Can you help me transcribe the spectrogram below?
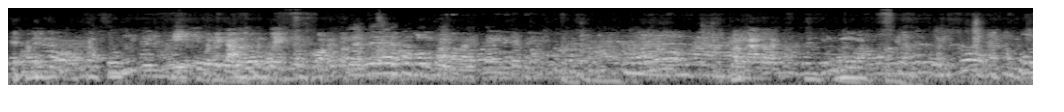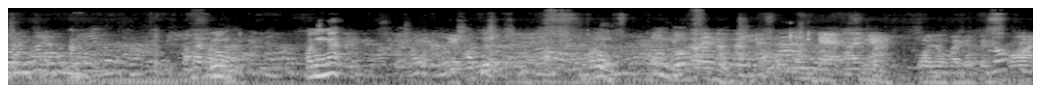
ไอ้ทางนี้ทางสูงมีอยู่ในการเดินเองขึ้นคอไม่ต้องทำงานอะไรมือมาลุงเอาลุงแม่เอาขึ้นเอาลงต้องยกอะไรหนักๆแบกอะไรเนี่ ยคนลงไปก็เป็นก้อน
